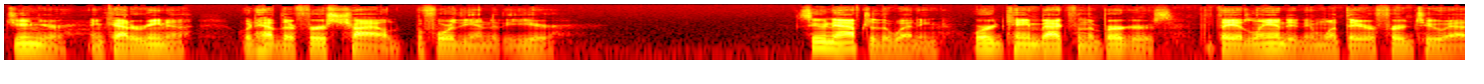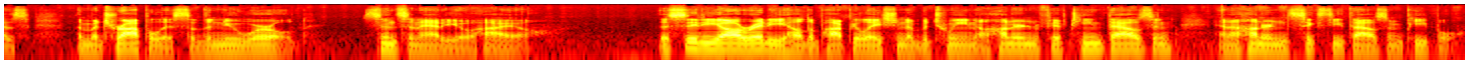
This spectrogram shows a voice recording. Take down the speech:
Junior and Katerina would have their first child before the end of the year. Soon after the wedding, word came back from the Bergers that they had landed in what they referred to as the metropolis of the New World, Cincinnati, Ohio. The city already held a population of between 115,000 and 160,000 people.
